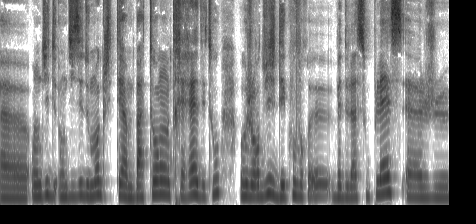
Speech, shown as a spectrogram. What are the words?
euh, on, disait de moi que j'étais un bâton très raide et tout. Aujourd'hui, je découvre euh, ben, de la souplesse, je,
